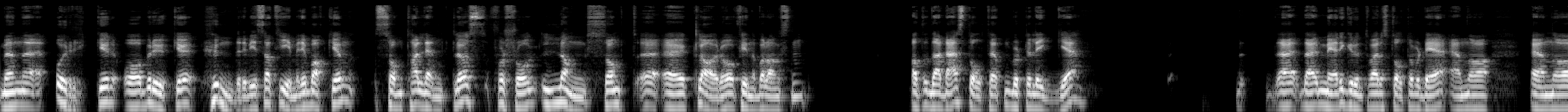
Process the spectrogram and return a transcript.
men eh, orker å bruke hundrevis av timer i bakken som talentløs, for så langsomt klare å finne balansen. At det er der stoltheten burde ligge det er, det er, mer grunn til å være stolt over det enn å, enn å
